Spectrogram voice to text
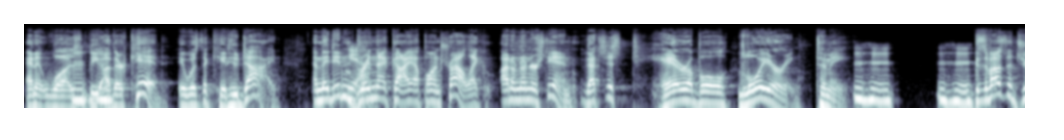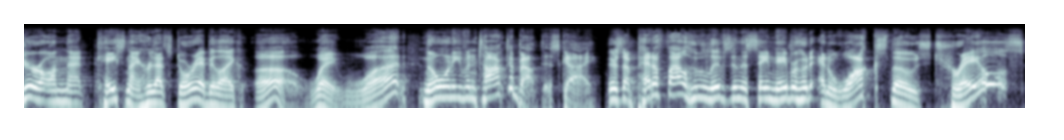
and it was the other kid. It was the kid who died. And they didn't Yeah. bring that guy up on trial. Like i don't understand. That's just terrible lawyering to me. Mm-hmm mm-hmm. Because if i was a juror on that case and i heard that story i'd be like oh wait what? No one even talked about this guy. There's a pedophile who lives in the same neighborhood and walks those trails?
